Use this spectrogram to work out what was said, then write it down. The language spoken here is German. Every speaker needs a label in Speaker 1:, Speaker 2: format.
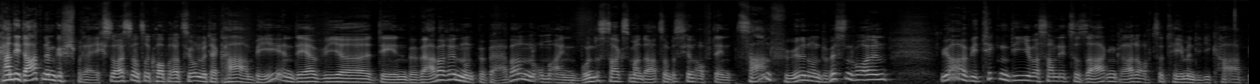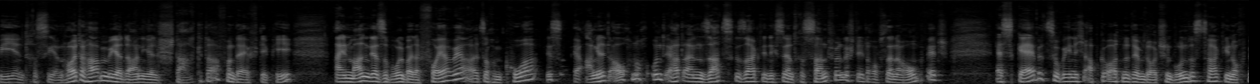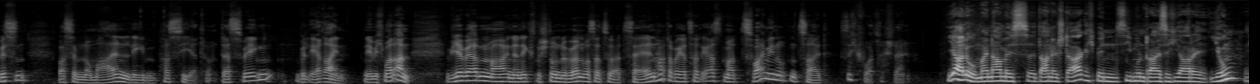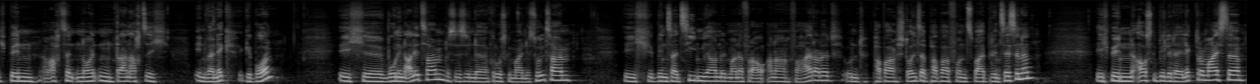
Speaker 1: Kandidaten im Gespräch, so heißt unsere Kooperation mit der KAB, in der wir den Bewerberinnen und Bewerbern um ein Bundestagsmandat so ein bisschen auf den Zahn fühlen und wissen wollen, ja, wie ticken die, was haben die zu sagen, gerade auch zu Themen, die die KAB interessieren. Heute haben wir Daniel Stark da von der FDP, ein Mann, der sowohl bei der Feuerwehr als auch im Chor ist. Er angelt auch noch und er hat einen Satz gesagt, den ich sehr interessant finde, steht auch auf seiner Homepage es gäbe zu wenig Abgeordnete im Deutschen Bundestag, die noch wissen, was im normalen Leben passiert. Und deswegen will er rein, nehme ich mal an. Wir werden mal in der nächsten Stunde hören, was er zu erzählen hat, aber jetzt hat er erst mal zwei Minuten Zeit, sich vorzustellen.
Speaker 2: Ja, hallo, mein Name ist äh, Daniel Stark, ich bin 37 Jahre jung. Ich bin am 18.09.83 in Werneck geboren. Ich äh, wohne in Alitzheim, das ist in der Großgemeinde Sulzheim. Ich bin seit sieben Jahren mit meiner Frau Anna verheiratet und Papa, stolzer Papa von zwei Prinzessinnen. Ich bin ausgebildeter Elektromeister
